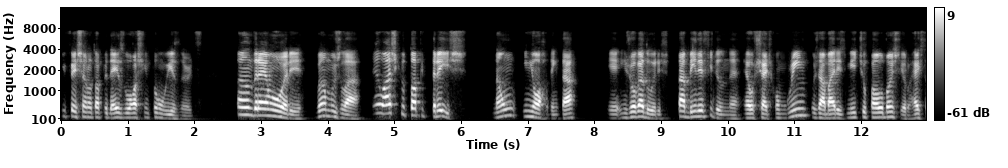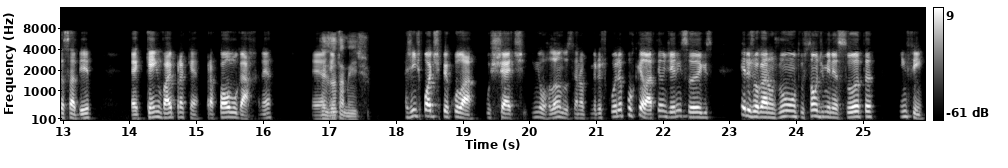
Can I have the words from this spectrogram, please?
e fechando o top 10, Washington Wizards. André Mori, vamos lá. Eu acho que o top 3, não em ordem, tá? É, em jogadores, tá bem definido, né? É o Chat Home Green, o Jabari Smith e o Paulo Bancheiro. Resta saber é, quem vai para qual lugar, né? É, Exatamente. A gente, pode especular o Chat em Orlando sendo a primeira escolha, porque lá tem o Jalen Suggs, eles jogaram juntos, são de Minnesota, enfim.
